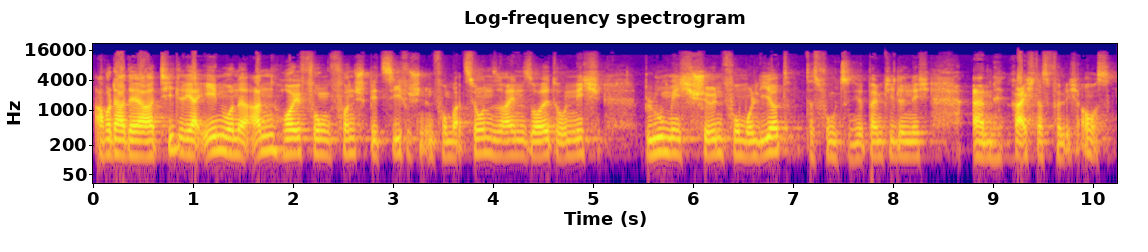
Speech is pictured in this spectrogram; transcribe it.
Aber da der Titel ja eh nur eine Anhäufung von spezifischen Informationen sein sollte und nicht blumig, schön formuliert, das funktioniert beim Titel nicht, ähm, reicht das völlig aus.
